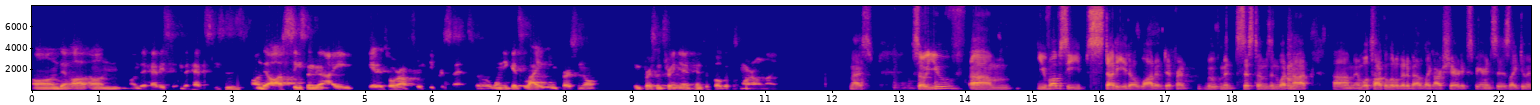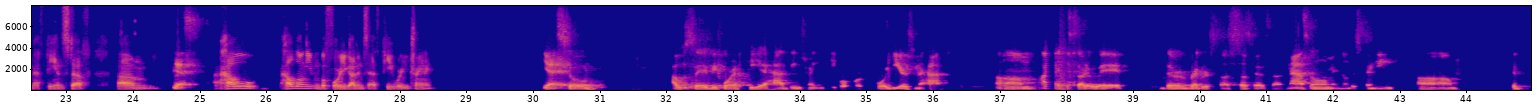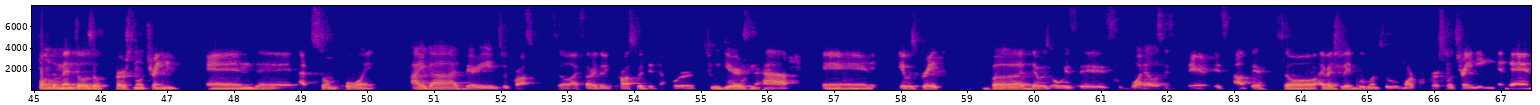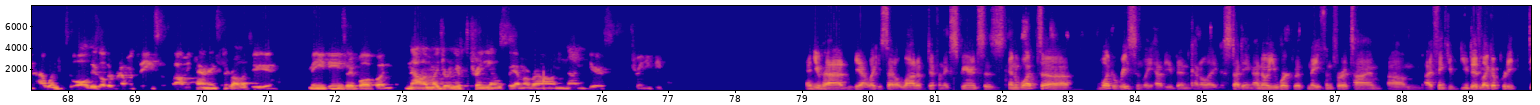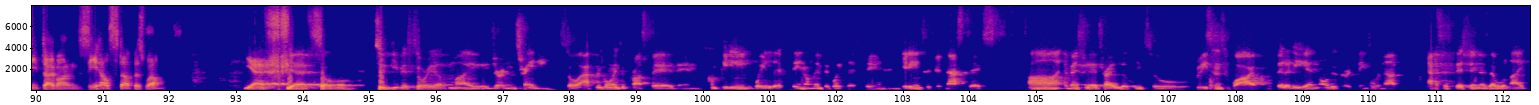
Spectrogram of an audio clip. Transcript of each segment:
on the on on the heavy the heavy seasons. On the off season, I get it to around 50%. So when it gets light in personal in person training, I tend to focus more online. Nice. So you've um, you've obviously studied a lot of different movement systems and whatnot, um, and we'll talk a little bit about like our shared experiences, like doing FP and stuff. Um, yes. How how long even before you got into FP were you training? Yes. So I would say before FP, I had been training people for four years and a half. Um, I started with the regular stuff such as uh, NASM and understanding um, the fundamentals of personal training. And then at some point, I got very into CrossFit. So I started doing CrossFit, did that for two years and a half, and it was great. But there was always this what else is there is out there. So eventually I moved on to more personal training, and then I went into all these other realm things, of biomechanics, neurology, and many things that evolved. But now in my journey of training, I would say I'm around nine years training people. And you've had, yeah, like you said, a lot of different experiences. And what uh, what recently have you been kind of like studying? I know you worked with Nathan for a time. Um, I think you you did like a pretty deep dive on Z Health stuff as well. Yes, yes. So to give a story of my journey in training, so after going to CrossFit and competing in weightlifting, Olympic weightlifting, and getting into gymnastics, uh, eventually, I tried to look into reasons why mobility and all these other things were not as efficient as I would like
